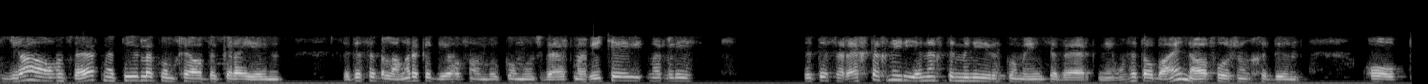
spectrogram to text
Ja, ons werk natuurlik om geld te kry en dit is 'n belangrike deel van hoekom ons werk, maar weet jy Martelie, dit is regtig nie die enigste manier hoekom mense werk nie. Ons het al baie navorsing gedoen op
